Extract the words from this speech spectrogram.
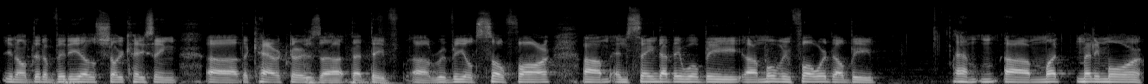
you know did a video showcasing uh, the characters uh, that they've uh, revealed so far, um, and saying that they will be uh, moving forward. They'll be um, uh, much, many more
